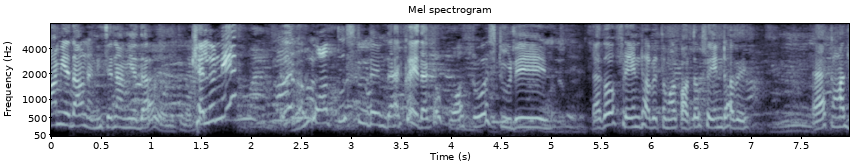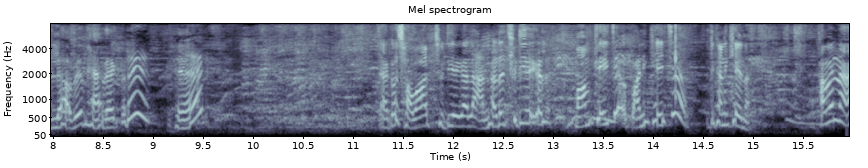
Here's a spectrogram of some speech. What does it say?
নামিয়ে দাও না, নিচে নামিয়ে দাও। খেলো নি? কত স্টুডেন্ট দেখো দেখো, কত স্টুডেন্ট দেখো ফ্রেন্ড হবে তোমার, কত ফ্রেন্ড হবে। হ্যাঁ কাঁদলে হবে, ভ্যাঁ ভ্যাঁ করে। হ্যাঁ? দেখো, সবার ছুটিয়ে গেল, আন্ধারে ছুটিয়ে গেল। মাম, খেয়েছো? পানি খেয়েছো? একটুখানি খেয়ে না খাবে না?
